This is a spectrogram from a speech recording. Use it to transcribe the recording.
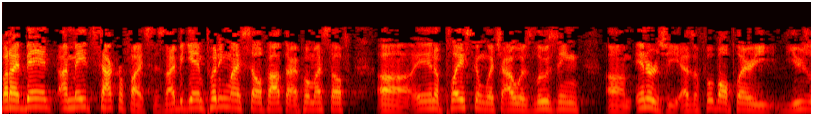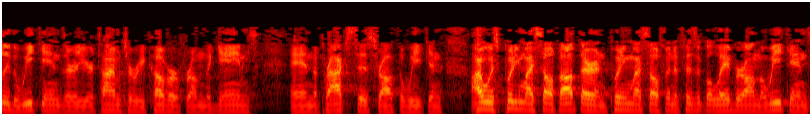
but I made, I made sacrifices. I began putting myself out there. I put myself uh, in a place in which I was losing um, energy. As a football player, usually the weekends are your time to recover from the games and the practices throughout the week. And I was putting myself out there and putting myself into physical labor on the weekends,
